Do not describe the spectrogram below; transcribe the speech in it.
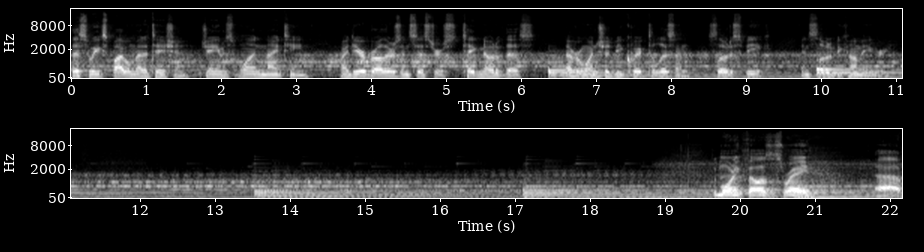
This week's Bible meditation, James 1:19. My dear brothers and sisters, take note of this. Everyone should be quick to listen, slow to speak, and slow to become angry. Good morning, fellas. It's Ray, uh,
